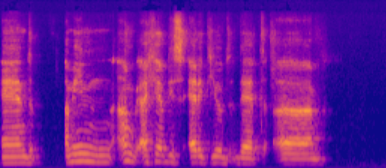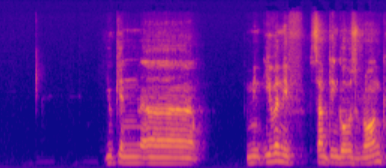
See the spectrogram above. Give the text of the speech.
And I mean, I'm, i have this attitude that uh, you can, uh, I mean, even if something goes wrong,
